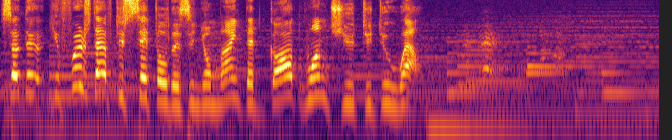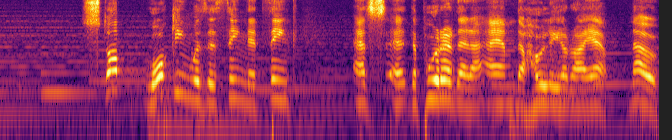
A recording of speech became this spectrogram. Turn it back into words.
so the, you first have to settle this in your mind that God wants you to do well. Stop walking with the thing that think, as uh, the poorer that I am, the holier I am. No,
